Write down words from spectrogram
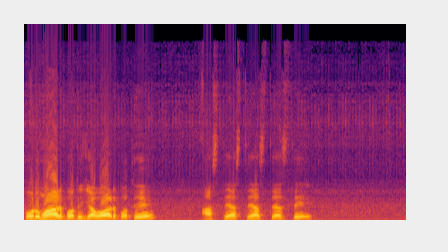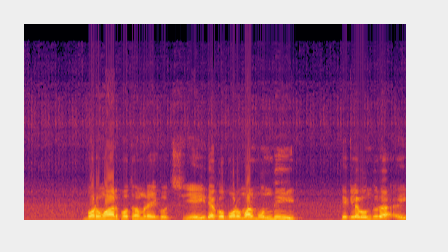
বড়মার পথে যাওয়ার পথে আস্তে আস্তে আস্তে আস্তে বড়মার পথে আমরা এগোচ্ছি। এই দেখো বড়মার মন্দির। দেখলে বন্ধুরা? এই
